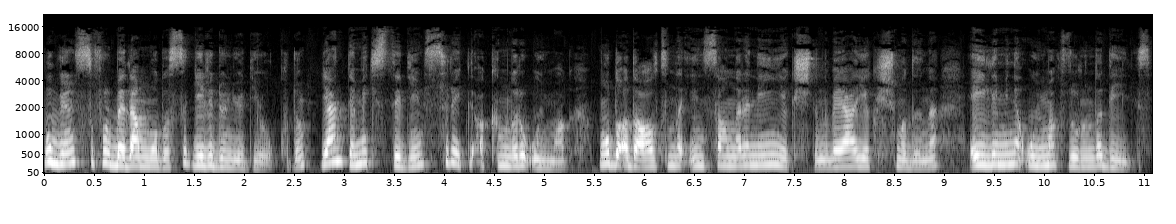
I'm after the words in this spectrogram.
Bugün sıfır beden modası geri dönüyor diye okudum. Yani demek istediğim sürekli akımlara uymak, moda adı altında insanlara neyin yakıştığını veya yakışmadığını eylemine uymak zorunda değiliz.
